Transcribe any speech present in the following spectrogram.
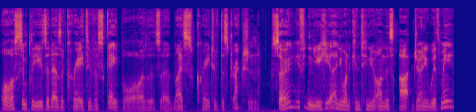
or simply use it as a creative escape or as a nice creative distraction. So, if you're new here and you want to continue on this art journey with me,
